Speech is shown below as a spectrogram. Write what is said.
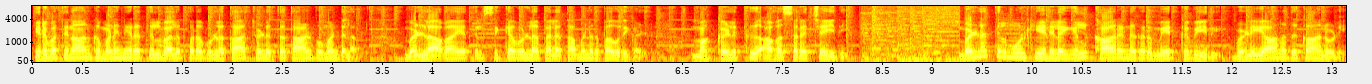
இருபத்தி நான்கு மணி நேரத்தில் வலுப்பெறவுள்ள காற்றழுத்த தாழ்வு மண்டலம். வெள்ள அபாயத்தில் சிக்கவுள்ள பல தமிழர் பகுதிகள். மக்களுக்கு அவசர செய்தி. வெள்ளத்தில் மூழ்கிய நிலையில் காரைநகர் மேற்கு வீதி. வெளியானது காணொளி.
